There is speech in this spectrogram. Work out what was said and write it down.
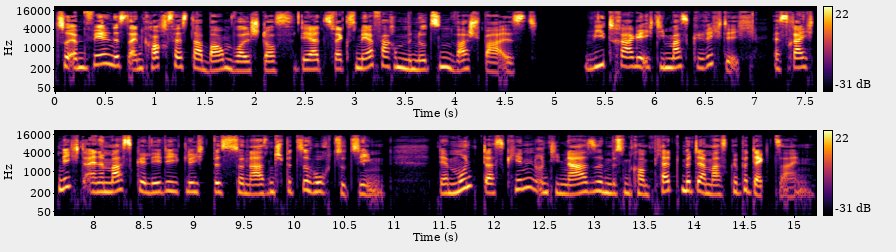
Zu empfehlen ist ein kochfester Baumwollstoff, der zwecks mehrfachem Benutzen waschbar ist. Wie trage ich die Maske richtig? Es reicht nicht, eine Maske lediglich bis zur Nasenspitze hochzuziehen. Der Mund, das Kinn und die Nase müssen komplett mit der Maske bedeckt sein.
